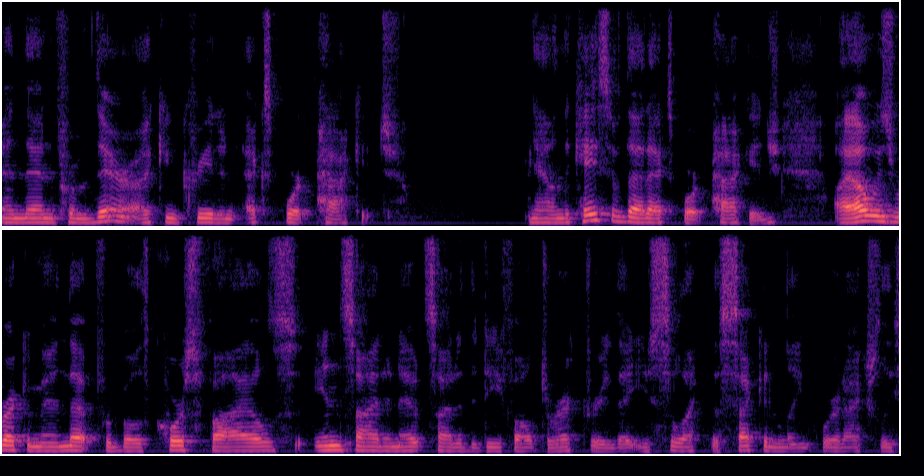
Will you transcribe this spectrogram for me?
and then from there I can create an export package. Now in the case of that export package, I always recommend that for both course files inside and outside of the default directory that you select the second link where it actually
